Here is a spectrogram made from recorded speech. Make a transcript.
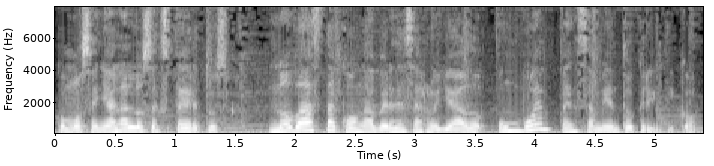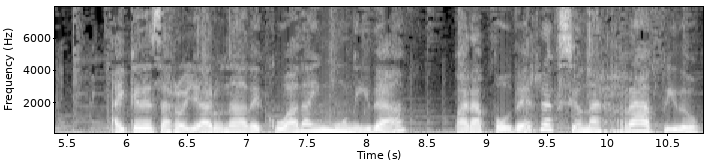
como señalan los expertos, no basta con haber desarrollado un buen pensamiento crítico. Hay que desarrollar una adecuada inmunidad para poder reaccionar rápido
